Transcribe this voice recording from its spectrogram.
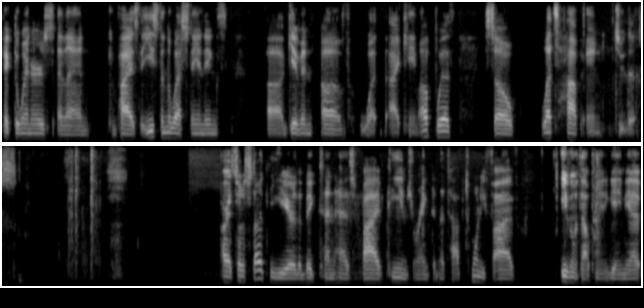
pick the winners, and then comprise the East and the West standings, uh, given of what I came up with. So let's hop into this. All right, so to start the year, the Big Ten has five teams ranked in the top 25, even without playing a game yet.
